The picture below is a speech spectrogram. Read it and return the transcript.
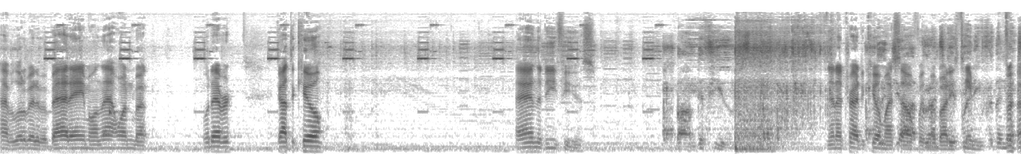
Have a little bit of a bad aim on that one, but whatever. Got the kill. And the defuse. Bomb defused. Then I tried to kill Good myself job, with my buddy's team. for the next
